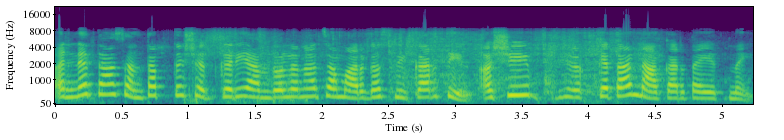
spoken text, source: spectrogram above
अन्यथा संतप्त शेतकरी आंदोलनाचा मार्ग स्वीकारतील अशी शक्यता नाकारता येत नाही.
